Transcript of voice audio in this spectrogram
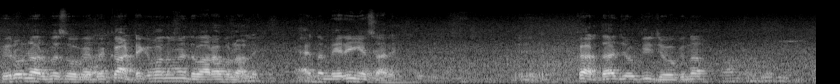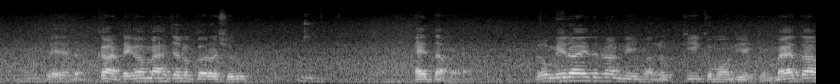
ਫਿਰ ਉਹ ਨਰਵਸ ਹੋ ਗਏ ਫਿਰ ਘੰਟੇ ਕੇ ਬਾਅਦ ਮੈਂ ਦੁਬਾਰਾ ਬੁਲਾ ਲਏ ਇਹ ਤਾਂ ਮੇਰੇ ਹੀ ਆ ਸਾਰੇ। ਘਰ ਦਾ ਜੋਗੀ ਜੋਗ ਨਾ। ਫਿਰ ਘੰਟੇ ਕੇ ਬਾਅਦ ਮੈਂ ਚਲੋ ਕਰੋ ਸ਼ੁਰੂ। ਐਦਾਂ ਹੋਇਆ। ਜੋ ਮੇਰਾ ਇਹਦੇ ਨਾਲ ਨਹੀਂ ਮੰਨ ਲਓ ਕੀ ਕਮਾਉਂਦੀ ਹੈ ਕਿ ਮੈਂ ਤਾਂ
